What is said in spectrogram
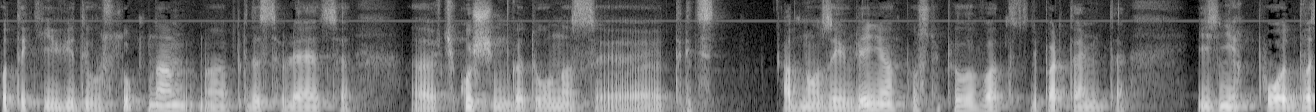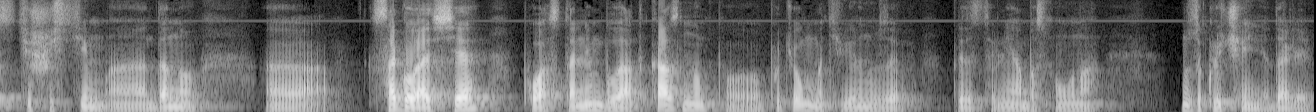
Вот такие виды услуг нам а, предоставляются. А, в текущем году у нас 31 э, заявление поступило в от департамента. Из них по 26 дано согласие по остальным было отказано путем мотивированного предоставления обоснованного ну, заключения далее.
